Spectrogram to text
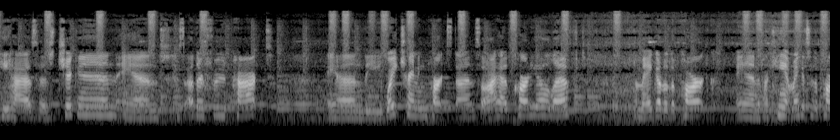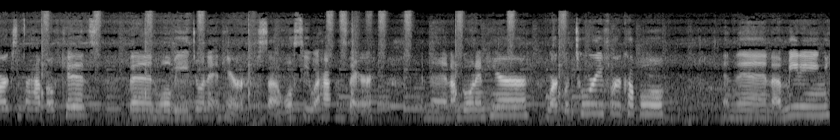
He has his chicken and his other food packed, and the weight training part's done, so I have cardio left. I may go to the park, and if I can't make it to the park since I have both kids, then we'll be doing it in here. So we'll see what happens there. And then I'm going in here, work with Tori for a couple, and then a meeting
